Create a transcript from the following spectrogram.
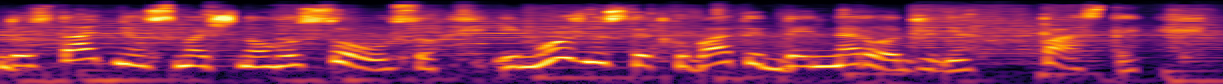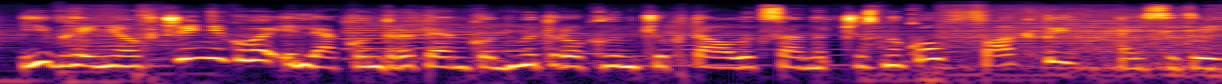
достатньо смачного соусу. І можна святкувати день народження. Пасти. Євгенія Овчиннікова, Ілля Кондратенко, Дмитро Климчук та Олександр Чесноков. Факти ICT.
